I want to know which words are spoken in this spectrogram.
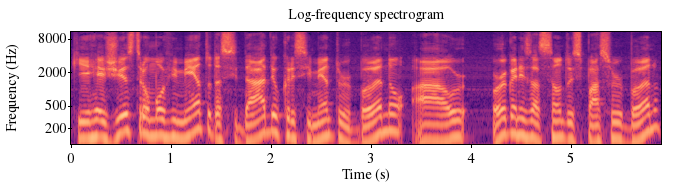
que registra o movimento da cidade, o crescimento urbano, a organização do espaço urbano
